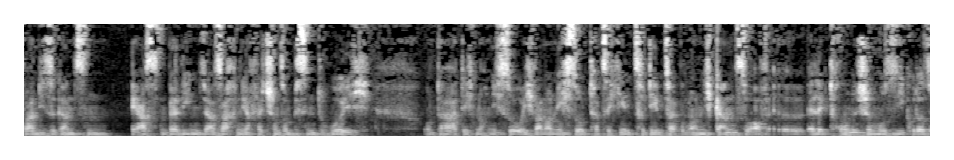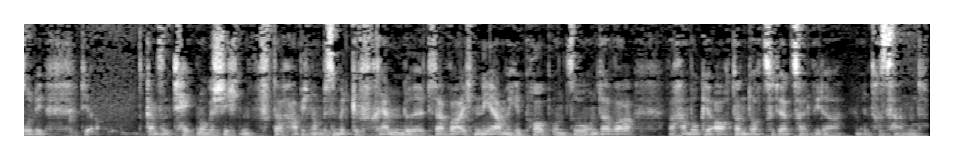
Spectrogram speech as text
waren diese ganzen ersten Berlin-Sachen ja vielleicht schon so ein bisschen durch. Und da hatte ich noch nicht so, ich war noch nicht so tatsächlich zu dem Zeitpunkt noch nicht ganz so auf äh, elektronische Musik oder so. Die, die ganzen Techno-Geschichten, da habe ich noch ein bisschen mit gefremdelt. Da war ich näher am Hip-Hop und so und da war, war Hamburg ja auch dann doch zu der Zeit wieder interessant.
